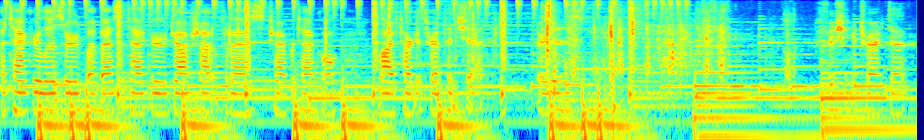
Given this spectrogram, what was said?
attacker lizard by Bass Attacker, drop shot finesse, trapper tackle, live target threat threadfin shad. There it is. Fishing attractant.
